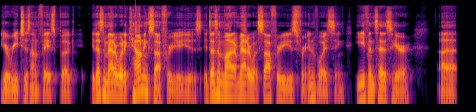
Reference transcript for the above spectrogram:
your reach is on Facebook. It doesn't matter what accounting software you use. It doesn't matter what software you use for invoicing. He even says here, uh,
